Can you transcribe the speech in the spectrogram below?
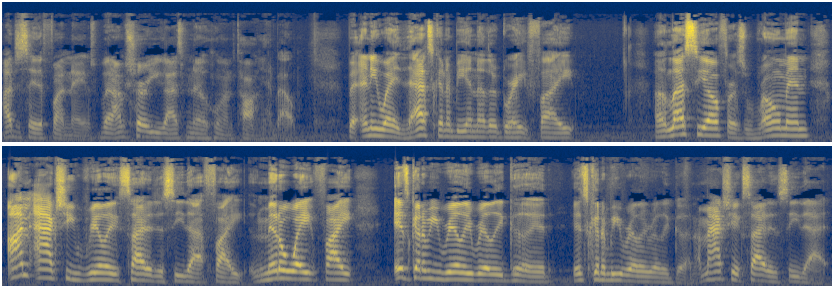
I'll just say the front names. But I'm sure you guys know who I'm talking about. But anyway, that's going to be another great fight. Alessio versus Roman. I'm actually really excited to see that fight. Middleweight fight. It's going to be really, really good. It's going to be really, really good. I'm actually excited to see that.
